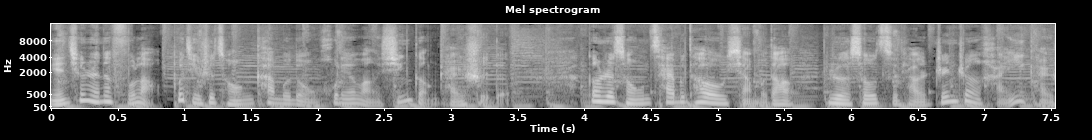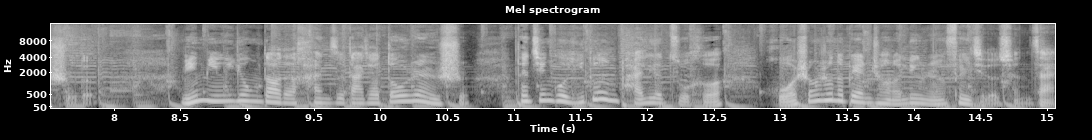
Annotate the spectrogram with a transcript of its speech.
年轻人的扶老不仅是从看不懂互联网新梗开始的，更是从猜不透、想不到热搜词条的真正含义开始的。明明用到的汉字大家都认识，但经过一顿排列组合，活生生的变成了令人费解的存在。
